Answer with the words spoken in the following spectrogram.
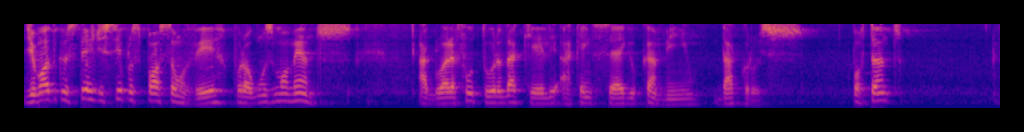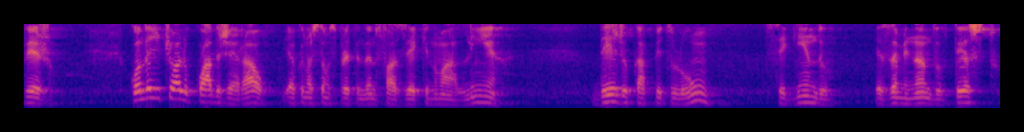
de modo que os três discípulos possam ver por alguns momentos a glória futura daquele a quem segue o caminho da cruz. Portanto, vejam, quando a gente olha o quadro geral, e é o que nós estamos pretendendo fazer aqui numa linha, desde o capítulo 1, seguindo, examinando o texto,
